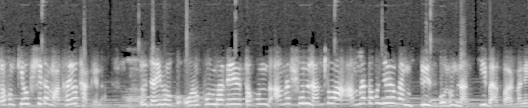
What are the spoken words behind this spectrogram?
তখন কেউ সেটা মাথায়ও থাকে না। হ্যাঁ। তো যাই হোক ওরকম ভাবে তখন আমরা শুনলাম তো আমরা তখন যে ম্যাম প্লিজ বলুন না কি ব্যাপার? মানে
